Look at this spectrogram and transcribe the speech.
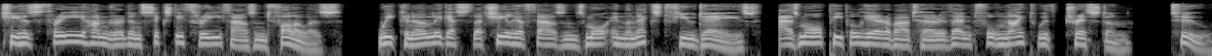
she has 363,000 followers. We can only guess that she'll have thousands more in the next few days, as more people hear about her eventful night with Tristan. 2.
